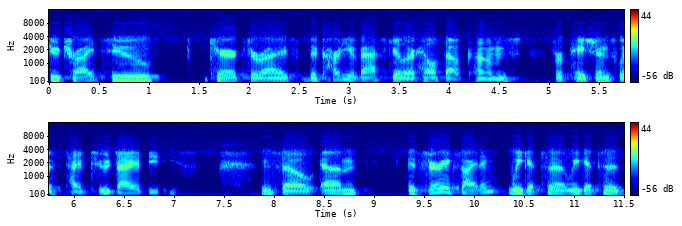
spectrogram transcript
to try to characterize the cardiovascular health outcomes for patients with type 2 diabetes. And so um, it's very exciting. We get to we get to,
